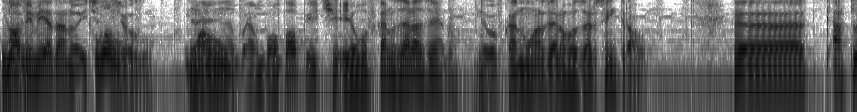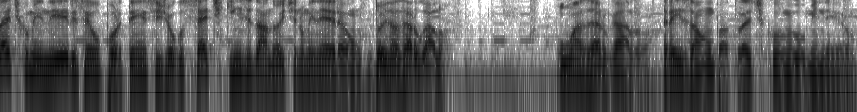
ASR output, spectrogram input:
Nove e meia da noite Um a esse um. jogo. Um a um. É, é um bom palpite. Eu vou ficar no 0 a 0 Eu vou ficar no 1x0 Rosário Central. Ah, Atlético Mineiro e Cerro Portenho, esse jogo 7h15 da noite no Mineirão. 2 a 0 Galo. 1 a 0 Galo. 3x1 pro Atlético Mineiro.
